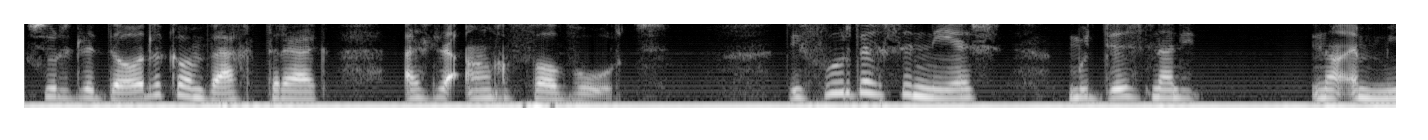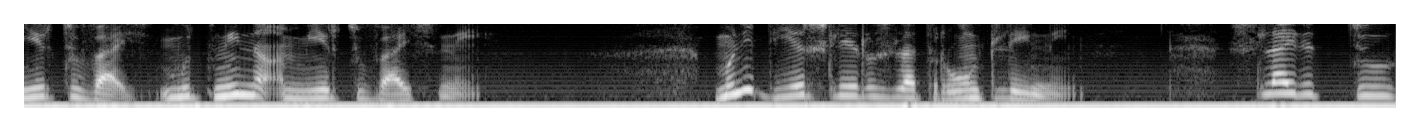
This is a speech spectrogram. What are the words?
so dat hulle dadelijk kan wegtrek as hulle aangeval word. Die voerdigse nees moet dus na die na een meer toe wees, moet nie na een meer toe wees nie. Moet nie deersledels laat rondleen nie. Sluit dit toe,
